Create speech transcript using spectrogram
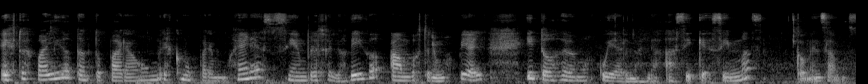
Esto es válido tanto para hombres como para mujeres, siempre se los digo, ambos tenemos piel y todos debemos cuidárnosla. Así que sin más, comenzamos.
